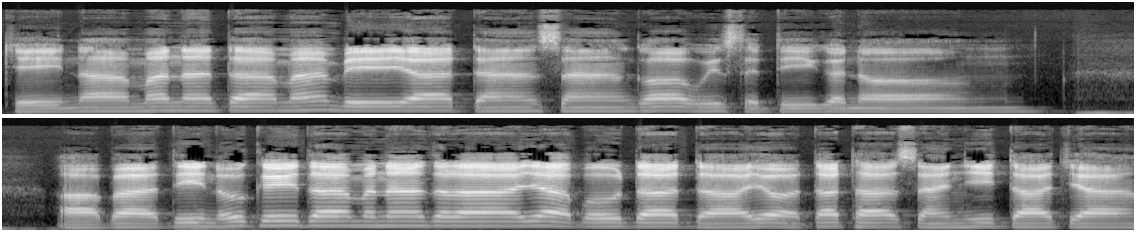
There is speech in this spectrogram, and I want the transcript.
เจนามนตามันเบยตังสังโฆวิสติกนองอาปติโนเกตามนัตรายะปุตตะตายะตัทธสัญญิตาจัง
